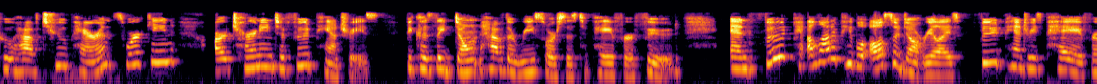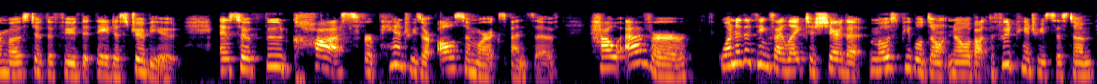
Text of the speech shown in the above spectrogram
who have two parents working are turning to food pantries because they don't have the resources to pay for food. And food, a lot of people also don't realize food pantries pay for most of the food that they distribute. And so food costs for pantries are also more expensive. However, one of the things I like to share that most people don't know about the food pantry system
